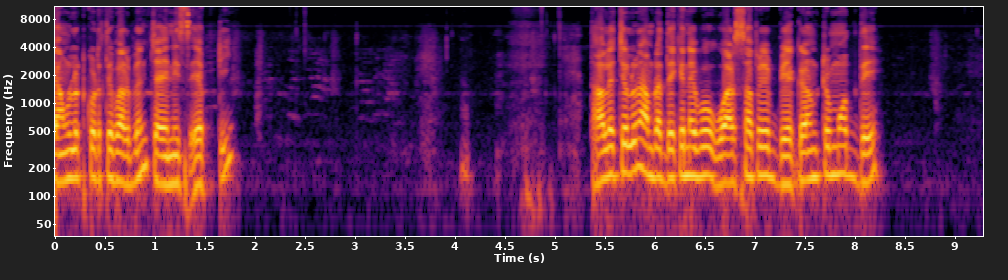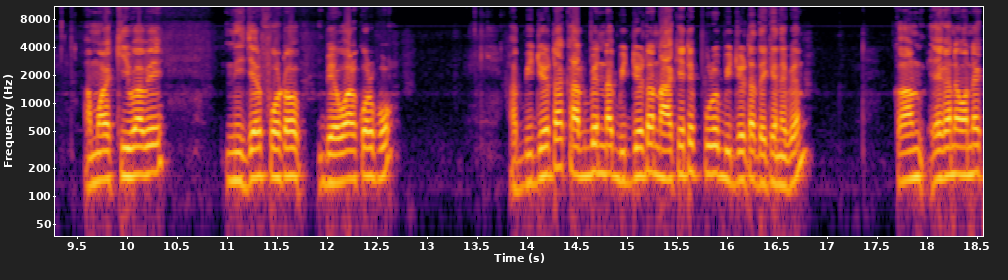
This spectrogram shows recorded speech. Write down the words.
ডাউনলোড করতে পারবেন, চাইনিজ অ্যাপটি তাহলে চলুন আমরা দেখে নেব হোয়াটসঅ্যাপের ব্যাকগ্রাউন্ডের মধ্যে আমরা কীভাবে নিজের ফটো ব্যবহার করব। আর ভিডিওটা কাটবেন না, ভিডিওটা না কেটে পুরো ভিডিওটা দেখে নেবেন। কারণ এখানে অনেক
